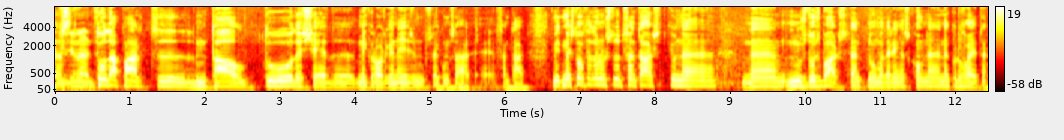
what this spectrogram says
Impressionante. toda a parte de metal, toda cheia de micro-organismos a começar. É fantástico. Mas estão a fazer um estudo fantástico na, na- nos dois barcos, tanto no Madeirense como na, na Corveta.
